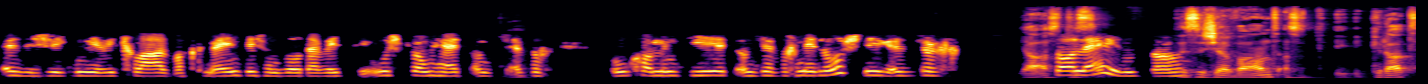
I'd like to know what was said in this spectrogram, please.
es ist irgendwie wie klar, was gemeint ist und wo der Witz seinen Ursprung hat und es ist einfach unkommentiert und es ist einfach nicht lustig. Es ist einfach Ja, also so das, lame. So. das ist ja Wahnsinn. Also, gerade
